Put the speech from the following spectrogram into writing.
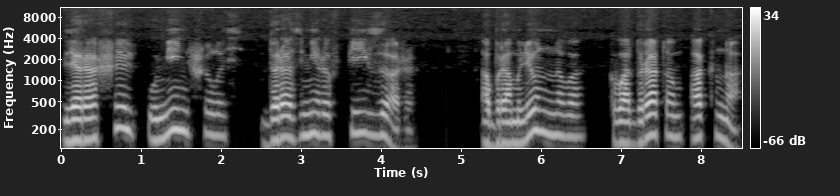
Ля Рошель уменьшилась до размеров пейзажа, обрамленного квадратом окна.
